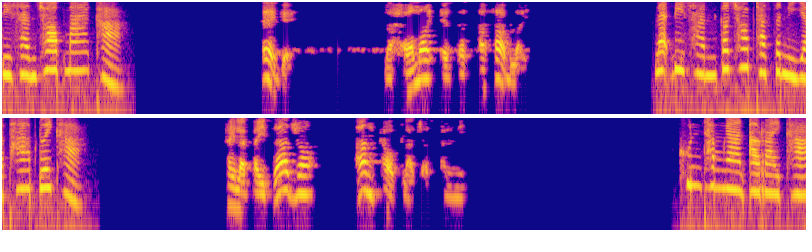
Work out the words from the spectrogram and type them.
ดิฉันชอบมากค่ะ Ege. La homoj estas afablaj. และดิฉันก็ชอบทัศนียภาพด้วยค่ะ Kaj la pejzaĝo ankaŭ plaĉas al mi. คุณทำงานอะไรคะ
